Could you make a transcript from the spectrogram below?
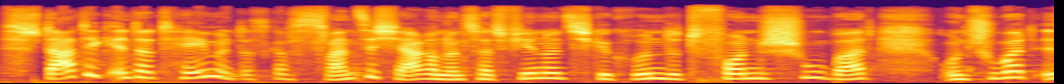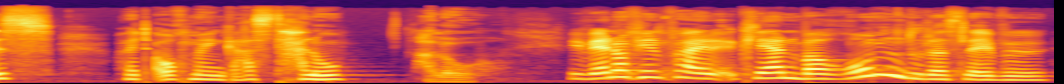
Static Entertainment, das gab es 20 Jahre, 1994 gegründet von Schubert. Und Schubert ist heute auch mein Gast. Hallo. Hallo. Wir werden auf jeden Fall erklären, warum du das Label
